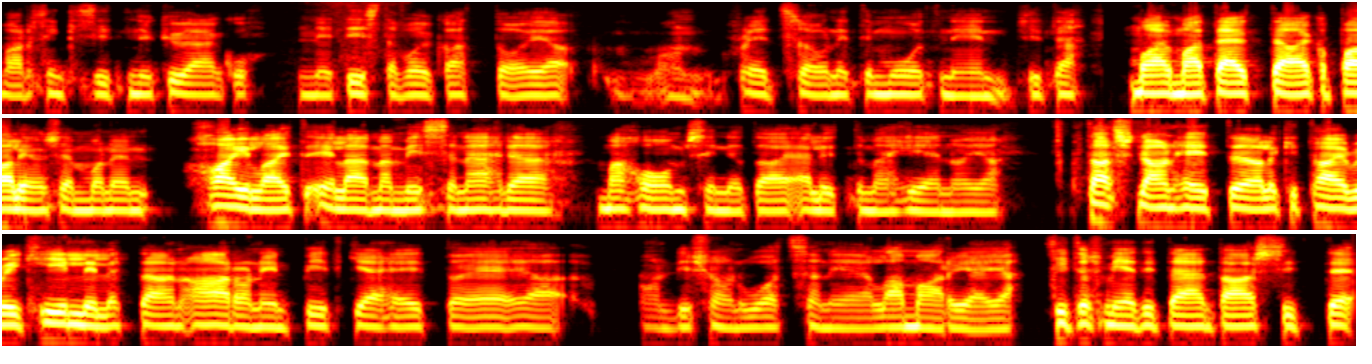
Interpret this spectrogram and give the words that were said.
varsinkin sit nykyään kun netistä voi katsoa ja on red zoneit ja muut, niin sitä maailmaa täyttää aika paljon semmoinen highlight-elämä, missä nähdään Mahomesin jotain älyttömän hienoja touchdown-heittoja olikin Tyreek Hillille, tämä on Aaronin pitkiä heittoja ja on Dishon Watsonia ja Lamaria. Ja sitten jos mietitään taas sitten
